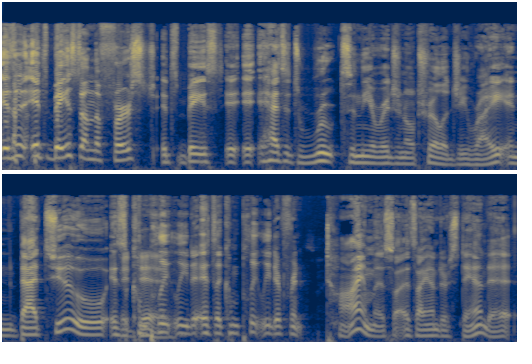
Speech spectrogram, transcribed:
is it, it's based on the first. It's based. It, it has its roots in the original trilogy, right? And Batuu is It did. completely. It's a completely different time, as as I understand it.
